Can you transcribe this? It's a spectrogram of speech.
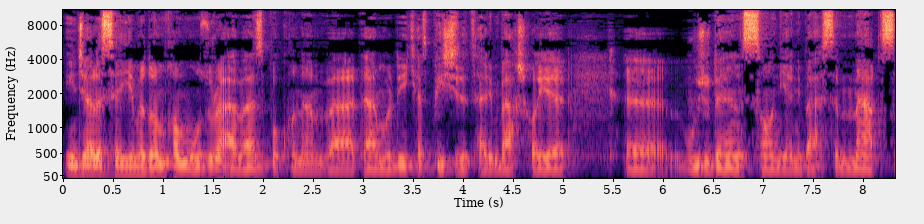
این جلسه یه مقدار می‌خوام موضوع رو عوض بکنم و در مورد یکی از پیچیده ترین بخش های وجود انسان یعنی بحث مغز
